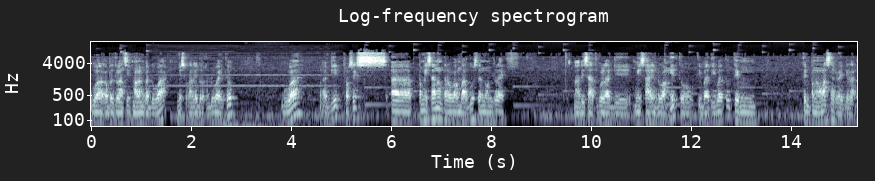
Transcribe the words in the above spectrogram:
gua kebetulan sih malam kedua besokan libur kedua itu gua lagi proses eh, pemisahan antara uang bagus dan uang jelek Nah di saat gue lagi misahin ruang itu, tiba-tiba tuh tim tim pengawas lah kayak bilang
